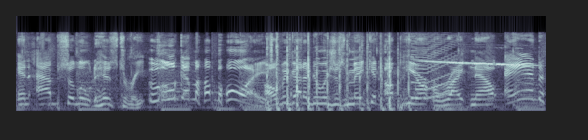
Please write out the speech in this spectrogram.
in absolute history. Look at my boy. All we got to do is just make it up here right now. And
